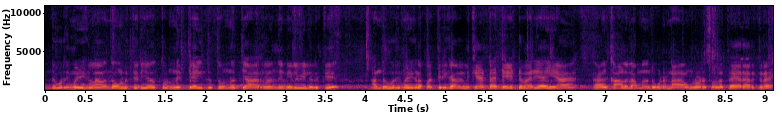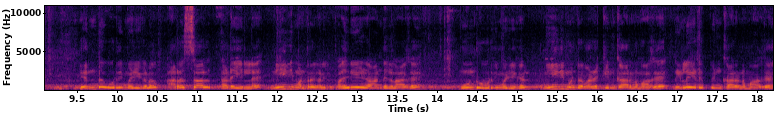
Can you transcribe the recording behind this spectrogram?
இந்த உறுதிமொழிகள்லாம் வந்து உங்களுக்கு தெரியும் தொண்ணூற்றி ஐந்து தொண்ணூற்றி ஆறுலேருந்து நிலுவையில் இருக்குது அந்த உறுதிமொழிகளை பத்திரிகையாளர்கள் கேட்டால் டேட்டு வாரியாக ஏன்? காலதாமதம் கூட நான் உங்களோட சொல்ல தயாராக இருக்கிறேன். எந்த உறுதிமொழிகளும் அரசால் தடை இல்லை. நீதிமன்றங்களில் பதினேழு ஆண்டுகளாக மூன்று உறுதிமொழிகள் நீதிமன்ற வழக்கின் காரணமாக நிலையெடுப்பின் காரணமாக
